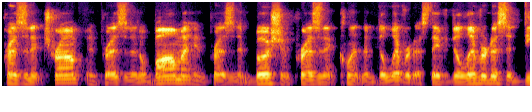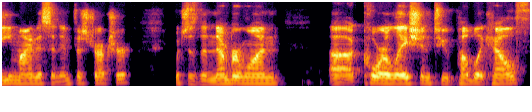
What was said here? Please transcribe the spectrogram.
President Trump and President Obama and President Bush and President Clinton have delivered us. They've delivered us a D minus in infrastructure, which is the number one uh, correlation to public health,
